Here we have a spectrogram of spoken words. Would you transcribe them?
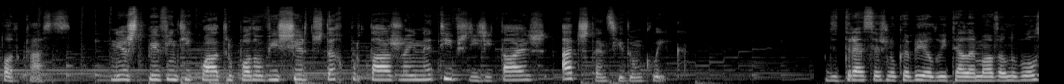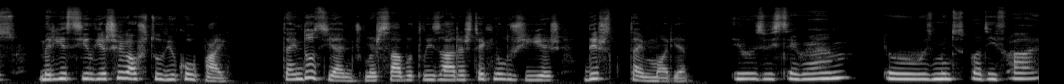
podcasts. Neste P24 pode ouvir certos da reportagem Nativos Digitais à distância de um clique. De tranças no cabelo e telemóvel no bolso, Maria Cília chega ao estúdio com o pai. Tem 12 anos, mas sabe utilizar as tecnologias desde que tem memória. Eu uso o Instagram, eu uso muito Spotify,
